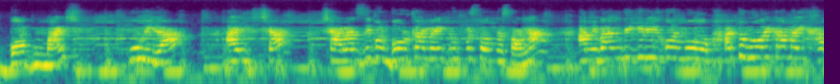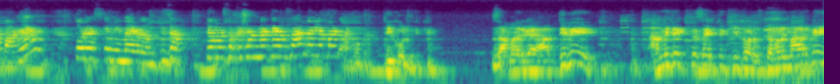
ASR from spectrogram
বদমাইশ কুইরা আইসা সারা জীবন বোর কামাইকে উপর চাও না? আমি বান্দিগিরি করব আর তুমি ওই কামাই খাবা হ্যাঁ? তোর আজকে আমি মেরালাম তুই যা তুই আমার চোখের সামনে দিয়ে যা নাহলে কি করবি তুই? জামার গায়ে হাত দিবি? আমি দেখতে চাই তুই কি করস। তুই আমার মারবি?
